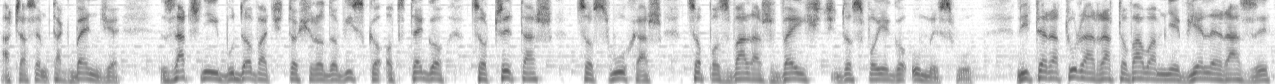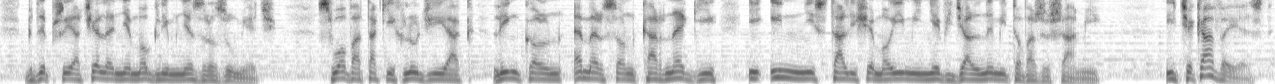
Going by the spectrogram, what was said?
a czasem tak będzie, zacznij budować to środowisko od tego, co czytasz, co słuchasz, co pozwalasz wejść do swojego umysłu. Literatura ratowała mnie wiele razy, gdy przyjaciele nie mogli mnie zrozumieć. Słowa takich ludzi jak Lincoln, Emerson, Carnegie i inni stali się moimi niewidzialnymi towarzyszami. I ciekawe jest,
